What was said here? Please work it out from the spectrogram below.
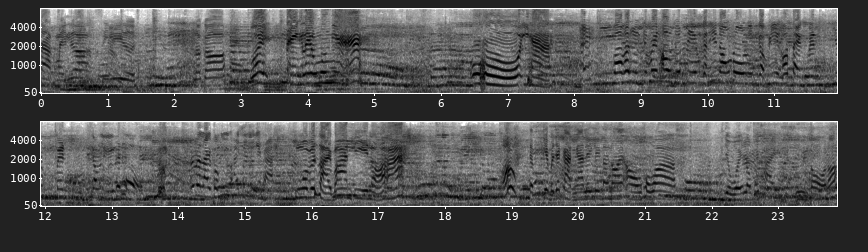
จากในเรื่องซีรีส์เลย แล้วก็เฮ้ย แต่งเร็วมึงเนี่ยฮะโอ้โหอีห่าบอกกันถึงจะไม่เข้าชุดทีม กับที่น้องโดมินกับพี่เขาแต่งเป็นยิปเป็นเกาหลีก็เถอะไม่เป็นไรบอกอยู่ให้ดีค่ะมึงมาเป็นสายบ้านจีนเหรอฮะโอ้เก็บบรรยากาศงานเล็กๆน้อยๆเอาเพราะะว่าเดี๋ยวไว้เราไปถ่ายอื่นต่อเนาะ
